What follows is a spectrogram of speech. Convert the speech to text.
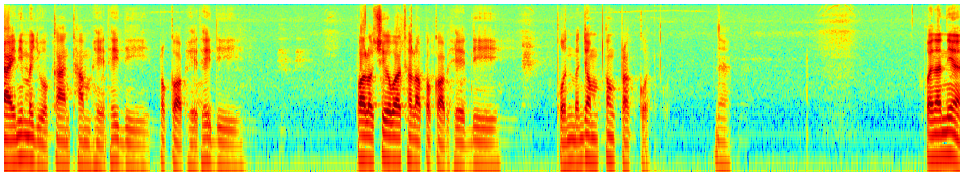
ใจนี่มาอยู่กับการทำเหตุให้ดี ประกอบเหตุให้ดี เพราะเราเชื่อว่าถ้าเราประกอบเหตุดี ผลมันย่อมต้องปรากฏนะเพราะนั้นเนี่ย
